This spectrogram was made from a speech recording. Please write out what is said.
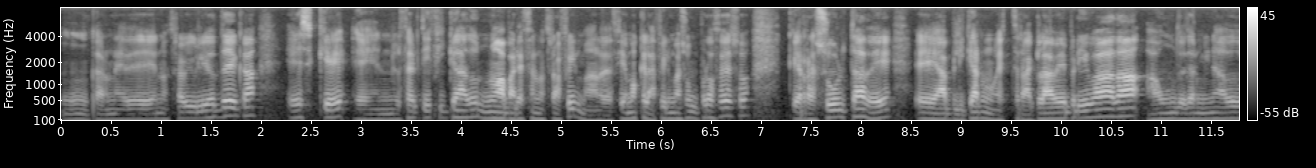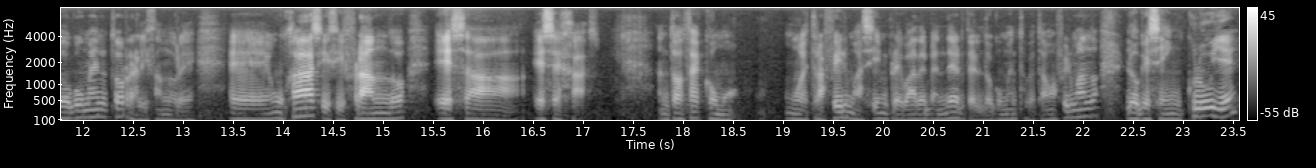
un carnet de nuestra biblioteca es que en el certificado no aparece nuestra firma. Decíamos que la firma es un proceso que resulta de eh, aplicar nuestra clave privada a un determinado documento realizándole eh, un hash y cifrando esa, ese hash. Entonces, como nuestra firma siempre va a depender del documento que estamos firmando, lo que se incluye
